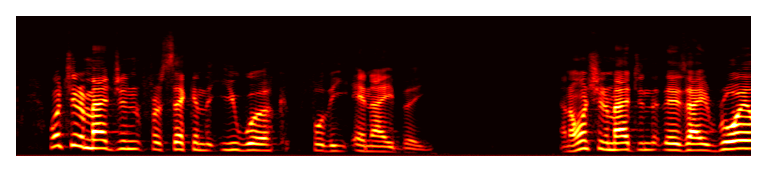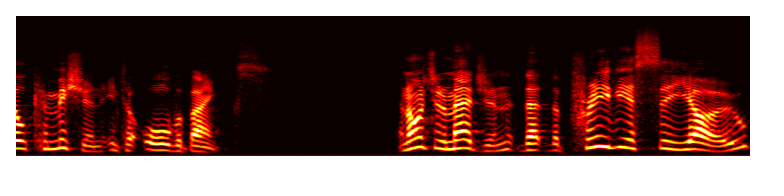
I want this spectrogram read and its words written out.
I want you to imagine for a second that you work for the NAB. And I want you to imagine that there's a royal commission into all the banks. And I want you to imagine that the previous CEO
